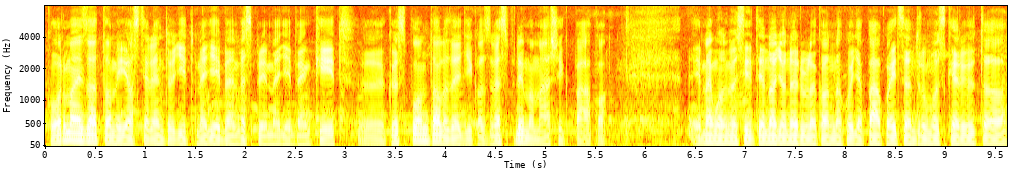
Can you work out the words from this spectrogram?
kormányzat, ami azt jelenti, hogy itt megyében, Veszprém megyében két e, központtal, az egyik az Veszprém, a másik Pápa. Én megmondom őszintén, nagyon örülök annak, hogy a Pápai Centrumhoz került a,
